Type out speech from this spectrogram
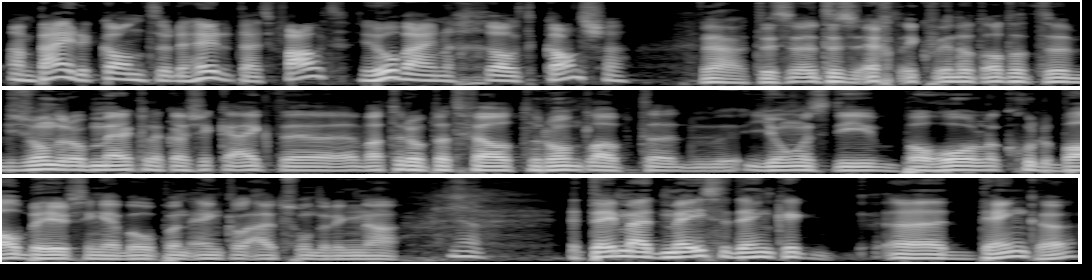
aan beide kanten de hele tijd fout. Heel weinig grote kansen. Ja, het is, het is echt, ik vind dat altijd eh, bijzonder opmerkelijk als je kijkt eh, wat er op dat veld rondloopt. Eh, jongens die behoorlijk goede balbeheersing hebben op een enkele uitzondering na. Ja. Het deed mij het meeste, denk ik, denken,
